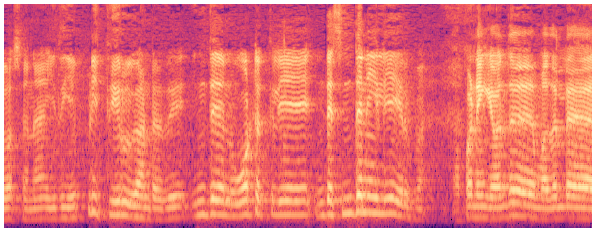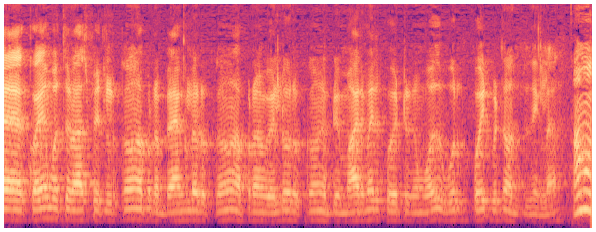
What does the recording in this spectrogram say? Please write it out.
யோசனை இது எப்படி தீர்வு காண்றது இந்த ஓட்டத்திலேயே இந்த சிந்தனையிலேயே இருப்பேன். அப்ப நீங்க வந்து முதல்ல கோயம்புத்தூர் ஹாஸ்பிட்டலுக்கும் அப்புறம் பெங்களூருக்கும் அப்புறம் வெள்ளூருக்கும் இப்படி மாறி மாறி போயிட்டு இருக்கும்போது ஊருக்கு போயிட்டு போயிட்டு வந்துருந்தீங்களா? ஆமா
